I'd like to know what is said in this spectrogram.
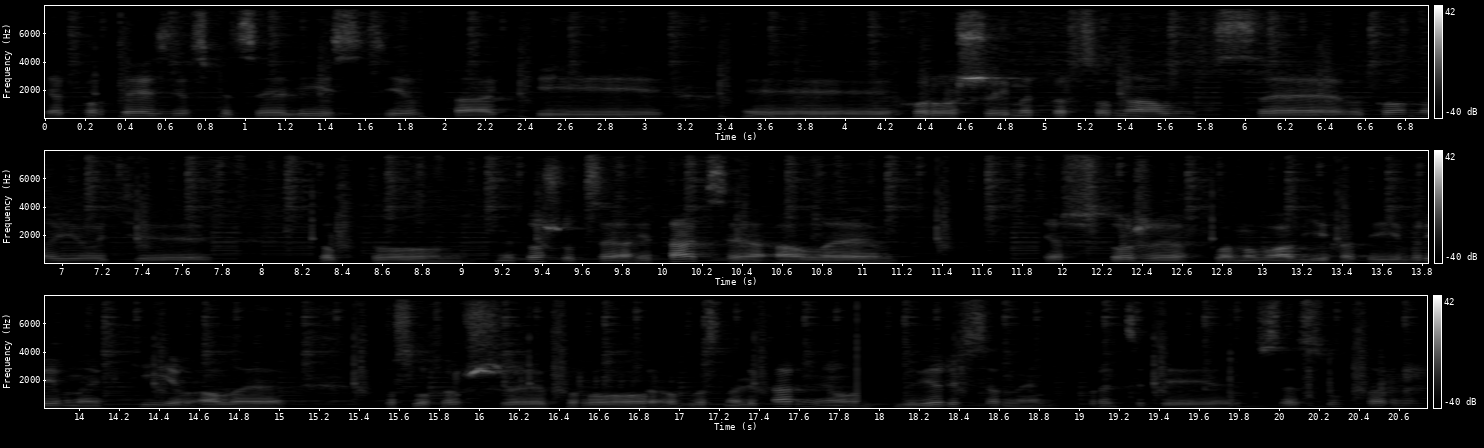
як протезів, спеціалістів, так і е, хороший медперсонал все виконують. Тобто не то, що це агітація, але я ж теж планував їхати і в Рівно, і в Київ, але послухавши про обласну лікарню, довірився ним. В принципі, все супер.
